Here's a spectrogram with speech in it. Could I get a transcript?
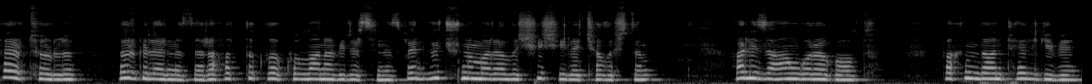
her türlü örgülerinizde rahatlıkla kullanabilirsiniz. Ben 3 numaralı şiş ile çalıştım. Alize Angora Gold. Bakın dantel gibi.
